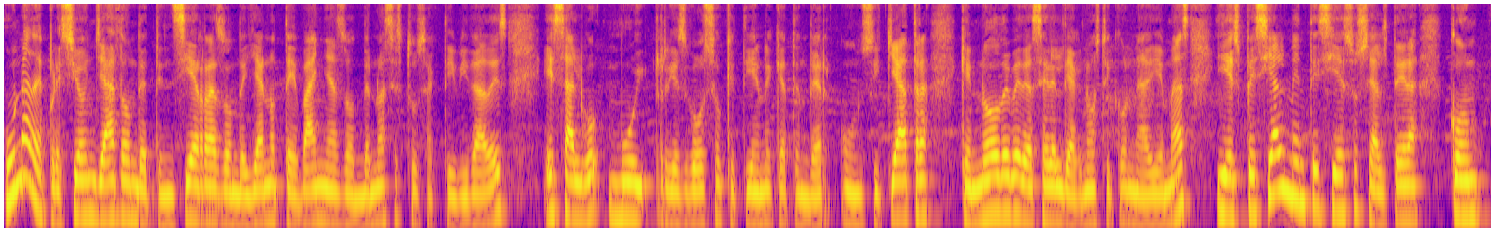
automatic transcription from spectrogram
una depresión ya donde te encierras, donde ya no te bañas, donde no haces tus actividades, es algo muy riesgoso que tiene que atender un psiquiatra, que no debe de hacer el diagnóstico nadie más y especialmente si eso se altera con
